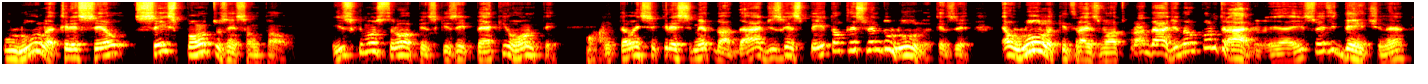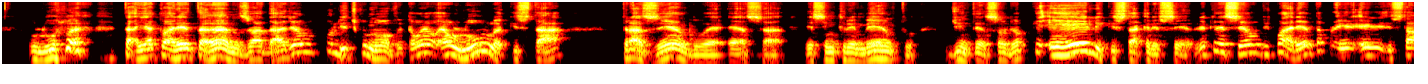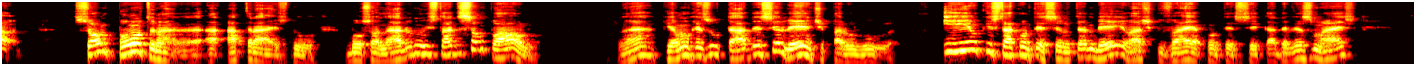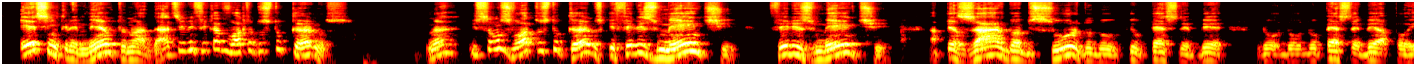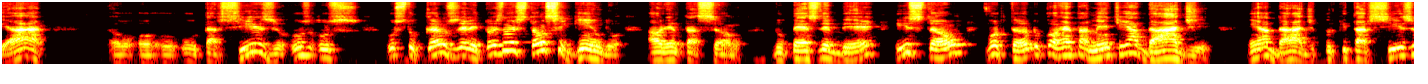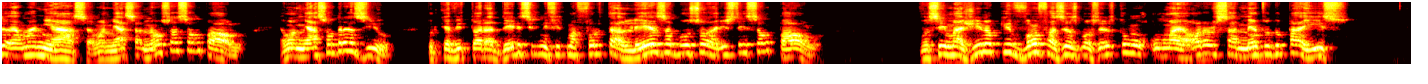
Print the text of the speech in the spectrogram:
o Lula cresceu seis pontos em São Paulo. Isso que mostrou a pesquisa IPEC ontem. Então, esse crescimento do Haddad diz respeito ao crescimento do Lula. Quer dizer, é o Lula que traz voto para o Haddad, não o contrário. É, isso é evidente, né? O Lula está aí há 40 anos, o Haddad é um político novo. Então, é, é o Lula que está trazendo é, essa, esse incremento de intenção de voto, porque é ele que está crescendo. Ele cresceu de 40 para. Ele, ele está só um ponto na, a, atrás do Bolsonaro no estado de São Paulo né? que é um resultado excelente para o Lula. E o que está acontecendo também, eu acho que vai acontecer cada vez mais, esse incremento no Haddad significa voto dos tucanos. Né? E são os votos tucanos que, felizmente, felizmente, apesar do absurdo do que o PSDB, do, do, do PSDB apoiar o, o, o Tarcísio, os, os, os tucanos, os eleitores, não estão seguindo a orientação do PSDB estão votando corretamente em Haddad, em Haddad, porque Tarcísio é uma ameaça, uma ameaça não só a São Paulo, é uma ameaça ao Brasil, porque a vitória dele significa uma fortaleza bolsonarista em São Paulo. Você imagina o que vão fazer os bolsonaristas com o maior orçamento do país,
